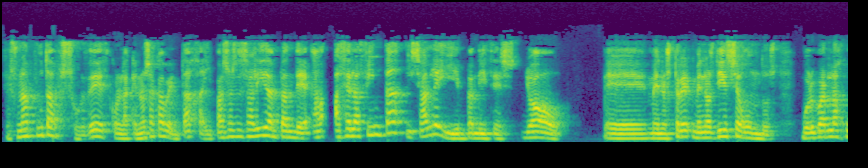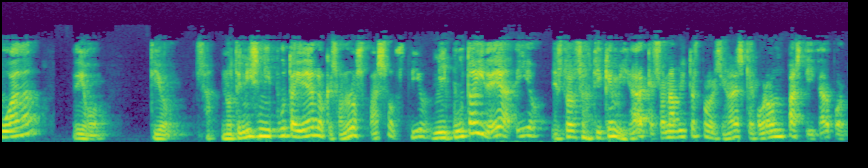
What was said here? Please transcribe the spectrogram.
Es una puta absurdez con la que no saca ventaja. Y pasos de salida en plan de ha- hace la finta y sale y en plan dices, yo hago eh, menos, tres, menos 10 segundos, vuelvo a la jugada digo, tío, o sea, no tenéis ni puta idea de lo que son los pasos, tío. Ni puta idea, tío. Esto se tiene que mirar, que son árbitros profesionales que cobran un pastizal por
